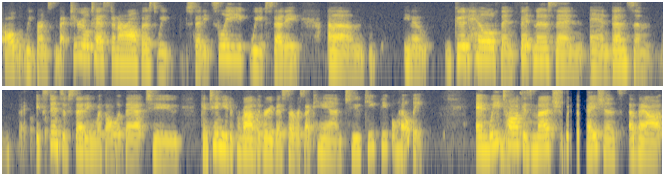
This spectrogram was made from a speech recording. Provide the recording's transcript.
all we run some bacterial tests in our office. We've studied sleep. We've studied um, you know good health and fitness and and done some extensive studying with all of that to continue to provide the very best service I can to keep people healthy. And we talk as much with the patients about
